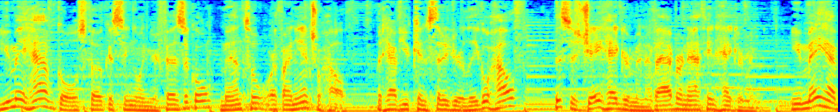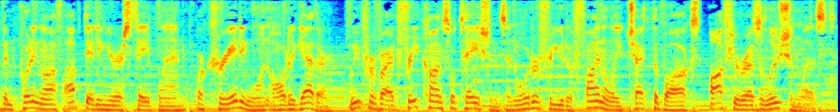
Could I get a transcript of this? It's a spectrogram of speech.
You may have goals focusing on your physical, mental, or financial health, but have you considered your legal health? This is Jay Hagerman of Abernathy and Hagerman. You may have been putting off updating your estate plan or creating one altogether. We provide free consultations in order for you to finally check the box off your resolution list.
